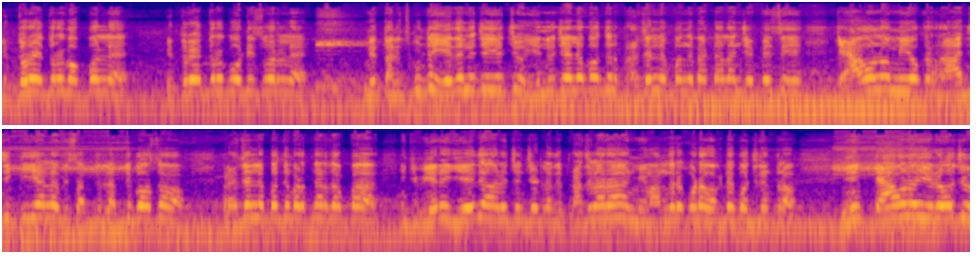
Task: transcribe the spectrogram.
ఇద్దరు ఇద్దరు గొప్పోళ్ళే. ఇద్దరు ఇద్దరు కోటీశ్వరులే. మీరు తలుచుకుంటే ఏదైనా చేయొచ్చు. ఎందుకు చేయలేకపోతున్నారు? ప్రజలను ఇబ్బంది పెట్టాలని చెప్పేసి కేవలం మీ యొక్క రాజకీయాల లబ్ధి లబ్ధి కోసం ప్రజలను ఇబ్బంది పడుతున్నారు తప్ప ఇంక వేరే ఏది ఆలోచించట్లేదు. ప్రజలరా మేమందరూ కూడా ఒకటే కొంచెం మేము కేవలం ఈరోజు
